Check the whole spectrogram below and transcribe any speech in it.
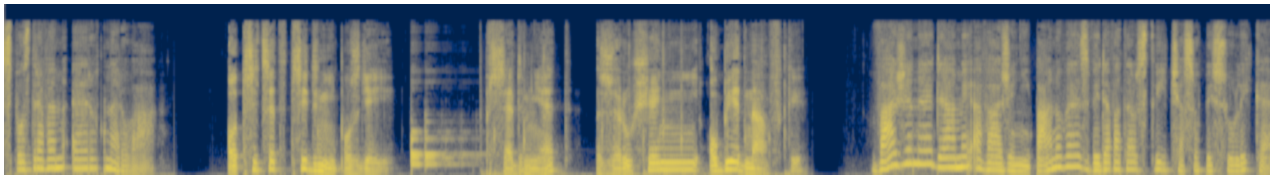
S pozdravem E. Rotnerová. O 33 dní později. Předmět zrušení objednávky. Vážené dámy a vážení pánové z vydavatelství časopisu Like.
